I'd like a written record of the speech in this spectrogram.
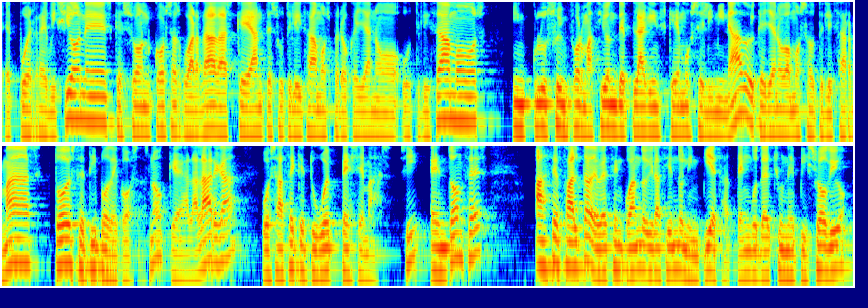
eh, pues revisiones, que son cosas guardadas que antes utilizamos pero que ya no utilizamos, incluso información de plugins que hemos eliminado y que ya no vamos a utilizar más, todo este tipo de cosas, ¿no? Que a la larga pues hace que tu web pese más, ¿sí? Entonces, hace falta de vez en cuando ir haciendo limpieza. Tengo de hecho un episodio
